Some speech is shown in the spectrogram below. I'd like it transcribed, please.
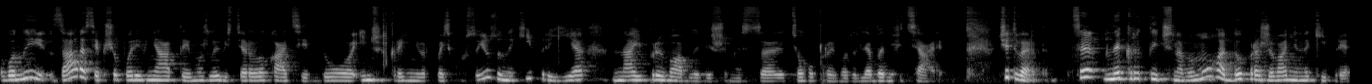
вони зараз, якщо порівняти можливості релокації до інших країн Європейського Союзу, на Кіпрі є найпривабливішими з цього приводу для бенефіціарів. Четверте, це не критична вимога до проживання на Кіпрі.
